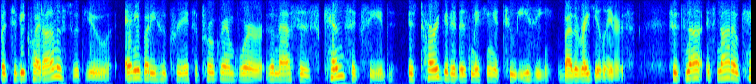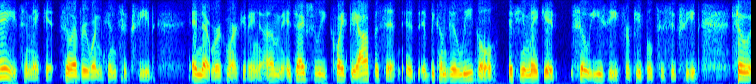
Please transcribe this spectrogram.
But to be quite honest with you, anybody who creates a program where the masses can succeed is targeted as making it too easy by the regulators. So it's not it's not okay to make it so everyone can succeed in network marketing. Um, it's actually quite the opposite. It, it becomes illegal if you make it so easy for people to succeed. So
